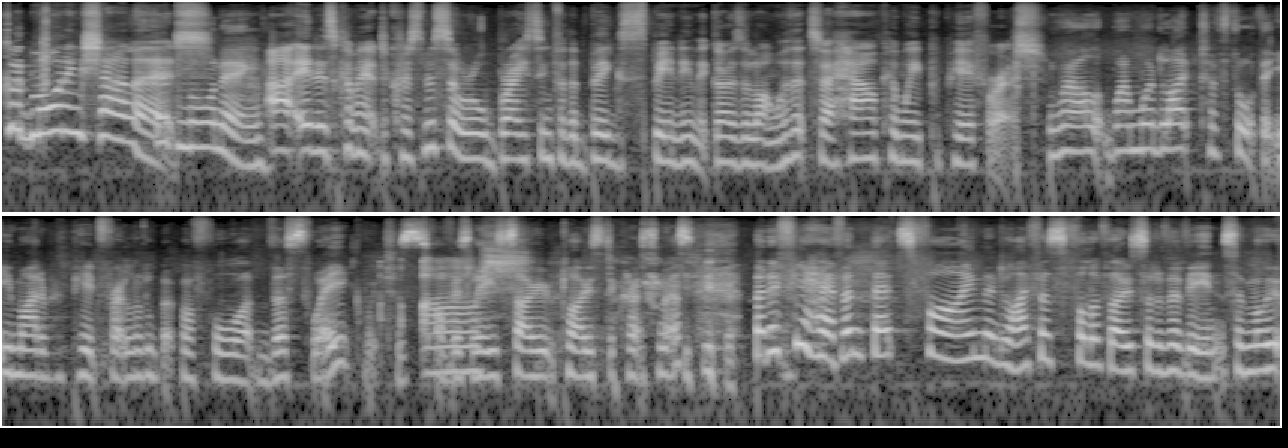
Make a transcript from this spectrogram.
Good morning, Charlotte. Good morning. Uh, it is coming up to Christmas, so we're all bracing for the big spending that goes along with it. So how can we prepare for it? Well, one would like to have thought that you might have prepared for it a little bit before this week, which is oh, obviously so close to Christmas. yeah. But if you haven't, that's fine. Life is full of those sort of events. And, we,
